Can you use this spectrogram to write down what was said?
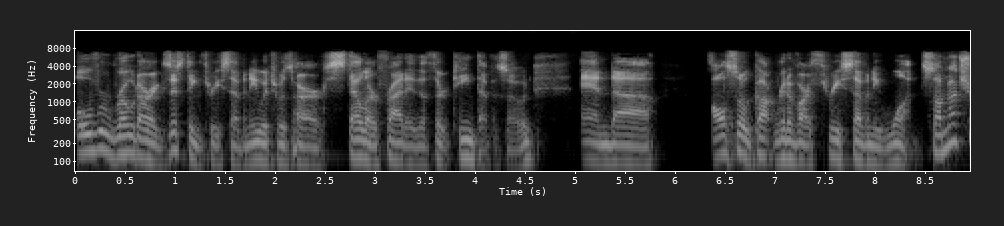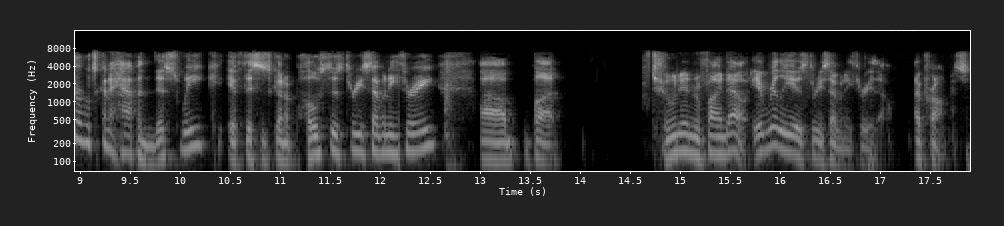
overrode our existing 370, which was our stellar Friday the 13th episode, and uh, also got rid of our 371. So I'm not sure what's going to happen this week if this is going to post as 373, uh, but tune in and find out. It really is 373, though. I promise.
